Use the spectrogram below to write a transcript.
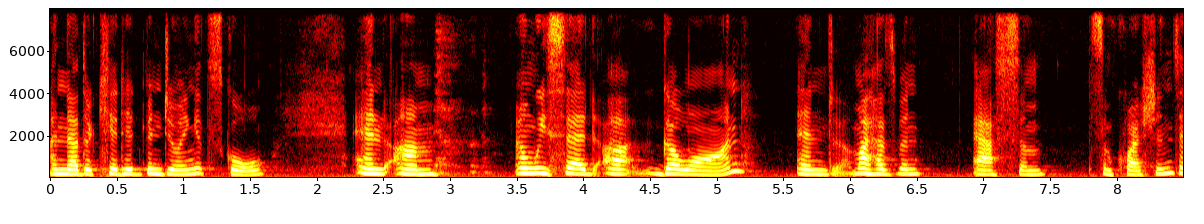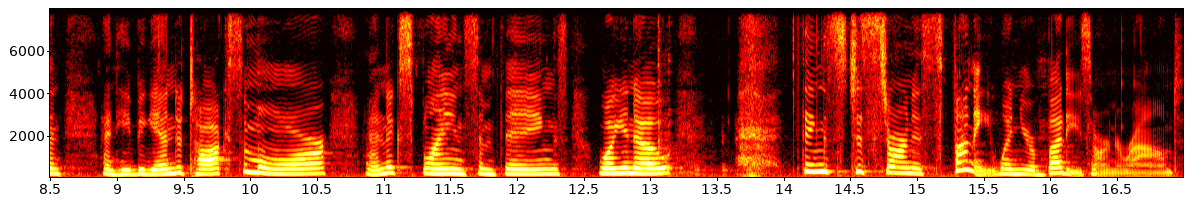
another kid had been doing at school. And, um, and we said, uh, Go on. And my husband asked some, some questions, and, and he began to talk some more and explain some things. Well, you know, things just aren't as funny when your buddies aren't around.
